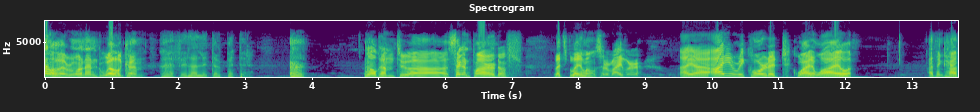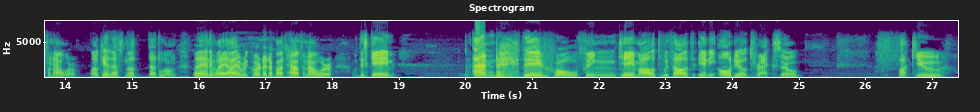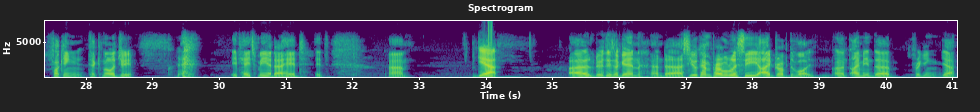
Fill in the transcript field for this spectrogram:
Hello everyone and welcome! I feel a little better. welcome to uh second part of Let's Play Lone Survivor. I uh, I recorded quite a while. I think half an hour. Okay, that's not that long. But anyway, I recorded about half an hour of this game. And the whole thing came out without any audio track, so fuck you, fucking technology. it hates me and I hate it. Um, yeah, I'll do this again, and uh, as you can probably see, I dropped the voice. Uh, I mean the freaking yeah,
